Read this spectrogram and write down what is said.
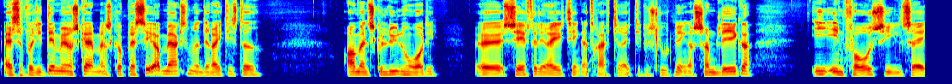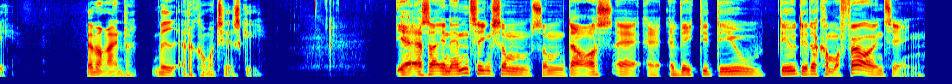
Altså, fordi det man jo skal, man skal placere opmærksomheden det rigtige sted, og man skal lynhurtigt øh, se efter de rigtige ting og træffe de rigtige beslutninger, som ligger i en forudsigelse af, hvad man regner med, at der kommer til at ske. Ja, altså en anden ting, som, som der også er, er, er vigtigt, det er, jo, det er jo det, der kommer før orienteringen.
